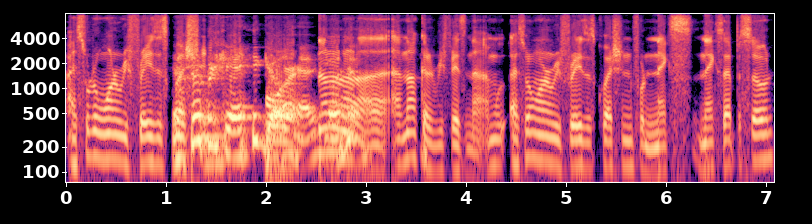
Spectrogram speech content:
i sort of want to rephrase this question okay, go for- ahead. No, go no, no, ahead. no. I'm not going to rephrase it now. I'm, I sort of want to rephrase this question for next next episode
